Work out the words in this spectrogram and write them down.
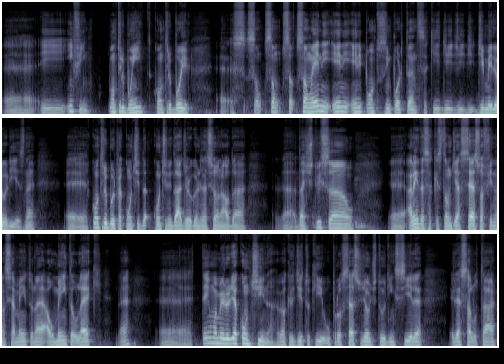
É, e, enfim, contribui, contribui é, são, são, são, são N, N, N pontos importantes aqui de, de, de melhorias. Né? É, contribui para a continuidade organizacional da, da, da instituição, é, além dessa questão de acesso a financiamento, né? aumenta o leque, né? Tem uma melhoria contínua. Eu acredito que o processo de auditoria em si ele é, ele é salutar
